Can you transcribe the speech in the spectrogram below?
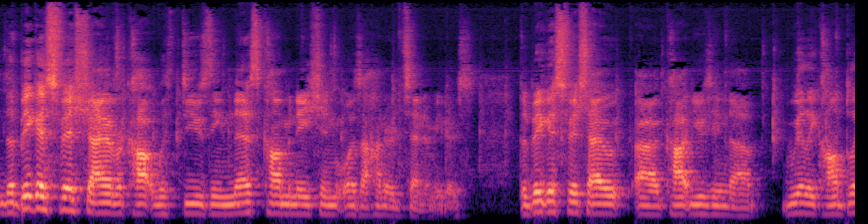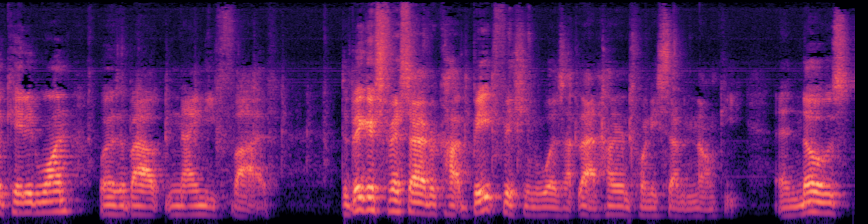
The biggest fish I ever caught with using this combination was 100 centimeters. The biggest fish I uh, caught using the really complicated one was about 95. The biggest fish I ever caught bait fishing was that 127 nonky. And those,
